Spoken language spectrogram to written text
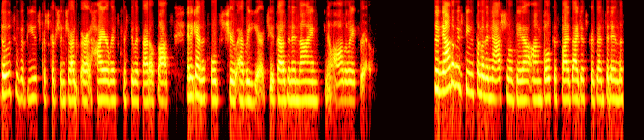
those who've abused prescription drugs are at higher risk for suicidal thoughts. And again, this holds true every year, 2009, you know, all the way through. So now that we've seen some of the national data on both the slides I just presented and the,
